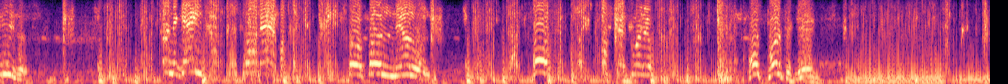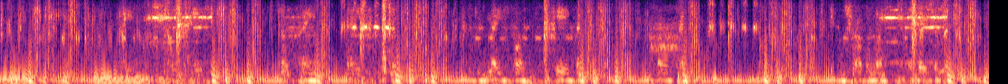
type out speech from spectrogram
Jesus. Turn the game one there, Throw further than the other one. that's perfect. That's what it That's perfect, dude. No pain. It's for everything. Contact. Getting trouble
